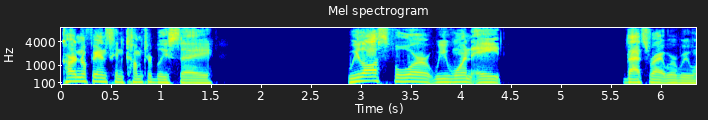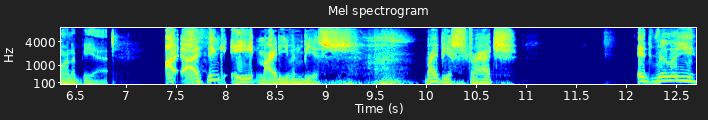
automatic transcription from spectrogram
Cardinal fans can comfortably say, we lost four, we won eight. That's right where we want to be at. I, I think eight might even be a might be a stretch. It really,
